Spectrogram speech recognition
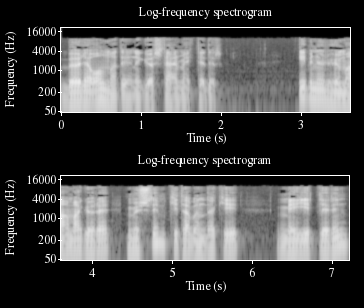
böyle olmadığını göstermektedir. İbnül Hümam'a göre Müslim kitabındaki meyyitlerin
